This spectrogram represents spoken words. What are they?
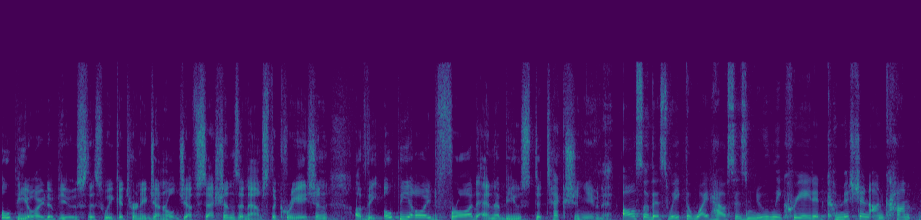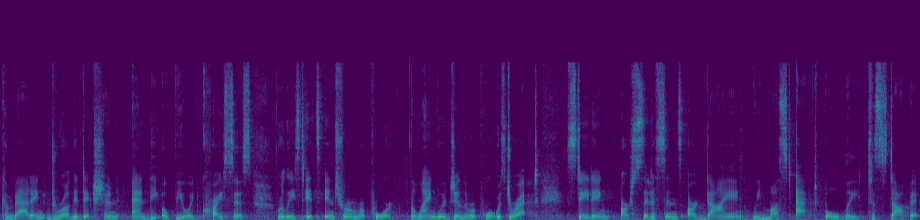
opioid abuse. This week, Attorney General Jeff Sessions announced the creation of the Opioid Fraud and Abuse Detection Unit. Also, this week, the White House's newly created Commission on Com- Combating Drug Addiction and the Opioid Crisis released its interim report. The language in the report was direct, stating, Our citizens are dying. We must act boldly to stop it.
